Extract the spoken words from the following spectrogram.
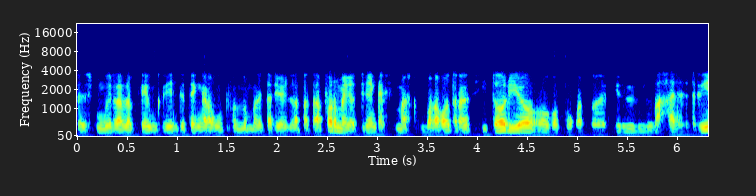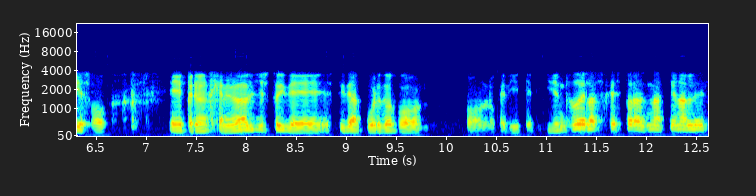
Es muy raro que un cliente tenga algún fondo monetario en la plataforma y lo tienen hacer más como algo transitorio o como cuando deciden bajar el riesgo. Eh, pero en general yo estoy de estoy de acuerdo con, con lo que dicen. Y dentro de las gestoras nacionales,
